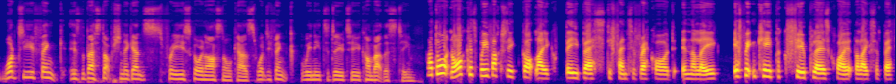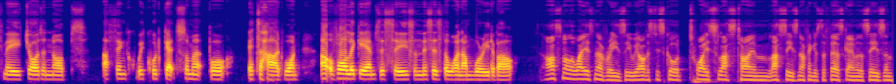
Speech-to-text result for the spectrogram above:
What do you think is the best option against free scoring Arsenal, Kaz? What do you think we need to do to combat this team? I don't know because we've actually got like the best defensive record in the league. If we can keep a few players quiet, the likes of Beth Mead, Jordan Nobbs, I think we could get some, it, but it's a hard one. Out of all the games this season, this is the one I'm worried about. Arsenal away is never easy. We obviously scored twice last time, last season. I think it was the first game of the season,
